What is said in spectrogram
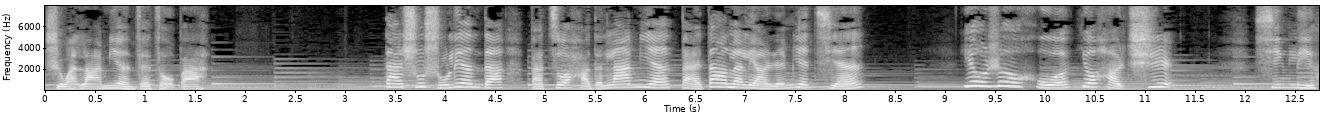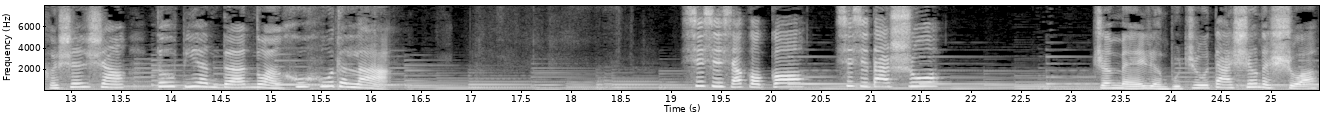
吃碗拉面再走吧。大叔熟练地把做好的拉面摆到了两人面前，又热乎又好吃，心里和身上都变得暖乎乎的了。谢谢小狗狗，谢谢大叔。真美忍不住大声地说。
